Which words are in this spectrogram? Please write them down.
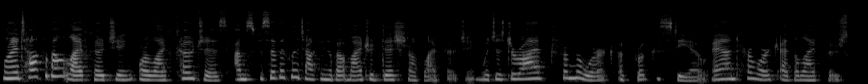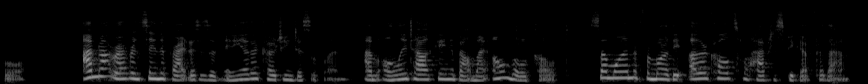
When I talk about life coaching or life coaches, I'm specifically talking about my tradition of life coaching, which is derived from the work of Brooke Castillo and her work at the Life Coach School. I'm not referencing the practices of any other coaching discipline. I'm only talking about my own little cult. Someone from one of the other cults will have to speak up for them.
